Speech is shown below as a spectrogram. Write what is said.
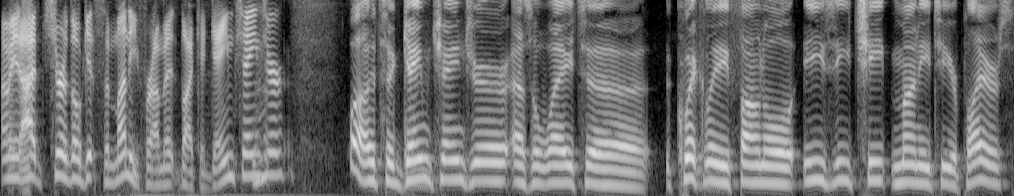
I mean, I'm sure they'll get some money from it, like a game changer. Well, it's a game changer as a way to quickly funnel easy, cheap money to your players.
